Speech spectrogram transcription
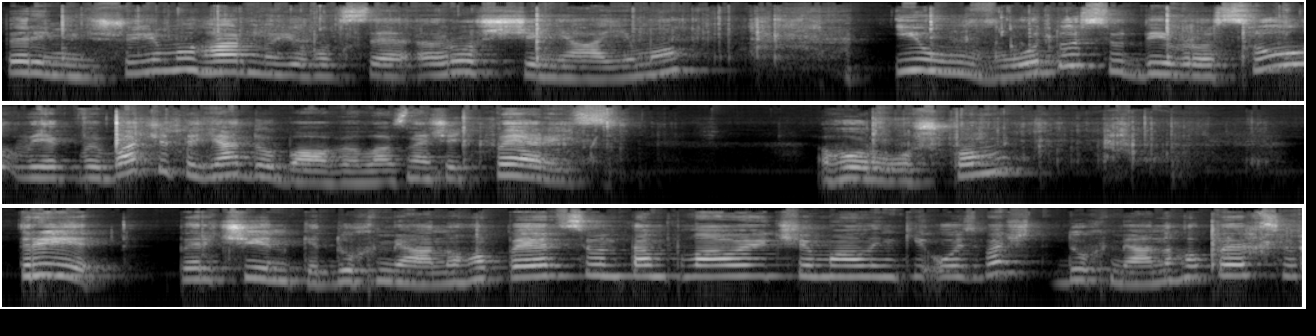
перемішуємо, гарно його все розчиняємо. І у воду сюди в розсол, як ви бачите, я додавала. Значить, перець горошком, три перчинки духмяного перцю, он там плаваючи маленькі, ось, бачите, духмяного перцю.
